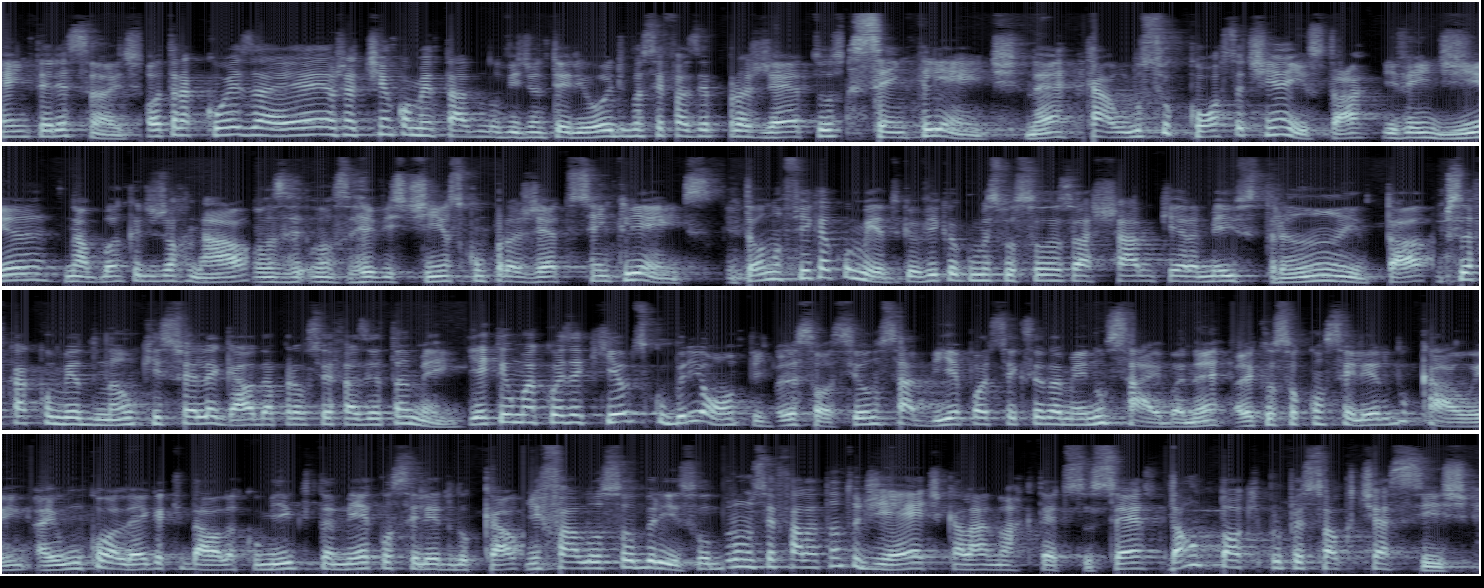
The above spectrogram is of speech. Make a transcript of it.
é interessante. Outra coisa é, eu já tinha comentado no vídeo anterior, de você fazer projetos sem cliente, né? Cara, o Lúcio Costa tinha isso, tá? E vendia na banca de jornal umas, umas revistinhas com projetos sem clientes. Então não fica com medo, que eu vi que algumas pessoas acharam que era meio estranho e tal. Não precisa ficar com medo não, que isso é legal, dá pra você fazer também. E aí tem uma coisa que eu descobri ontem. Olha só, se eu não sabia, pode ser que você também não saiba, né? Olha que eu sou conselheiro do CAL, hein? Aí um colega que dá aula comigo, que também é conselheiro do CAL, me falou sobre isso. Falou, Bruno, você fala tanto de ética lá no Arquiteto de Sucesso, dá um toque pro pessoal que te assiste,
